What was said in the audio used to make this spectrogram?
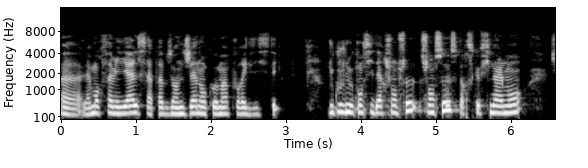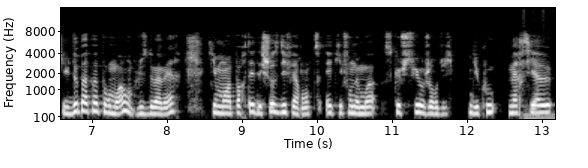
Euh, l'amour familial, ça n'a pas besoin de gènes en commun pour exister. Du coup, je me considère chanceuse parce que finalement, j'ai eu deux papas pour moi, en plus de ma mère, qui m'ont apporté des choses différentes et qui font de moi ce que je suis aujourd'hui. Du coup, merci à eux.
